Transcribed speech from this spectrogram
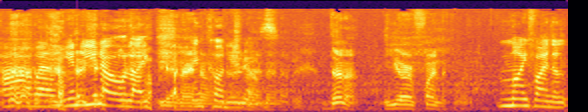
Ah, well, you, you know, like Yeah, in know, countries. I know, I know. Your final. My final,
